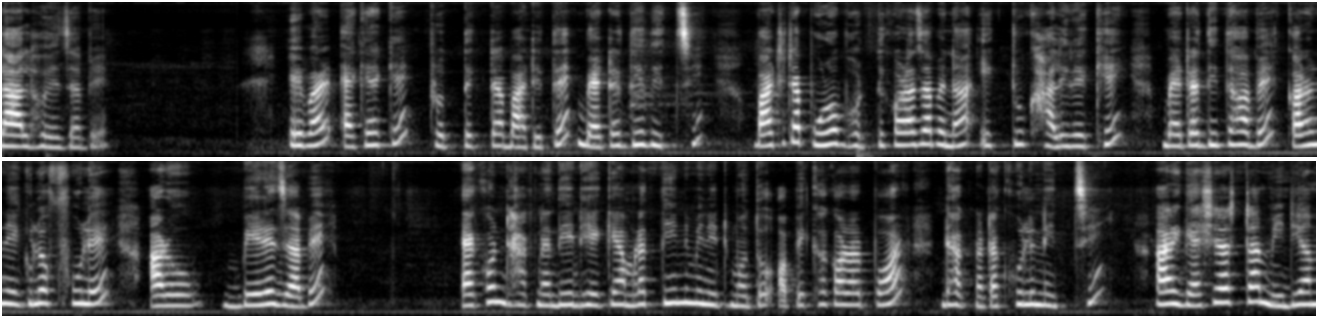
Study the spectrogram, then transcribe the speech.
লাল হয়ে যাবে। এবার একে একে প্রত্যেকটা বাটিতে ব্যাটার দিয়ে দিচ্ছি। বাটিটা পুরো ভর্তি করা যাবে না, একটু খালি রেখেই ব্যাটার দিতে হবে, কারণ এগুলো ফুলে আরও বেড়ে যাবে। এখন ঢাকনা দিয়ে ঢেকে আমরা তিন মিনিট মতো অপেক্ষা করার পর ঢাকনাটা খুলে নিচ্ছি। আর গ্যাসের আঁচটা মিডিয়াম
